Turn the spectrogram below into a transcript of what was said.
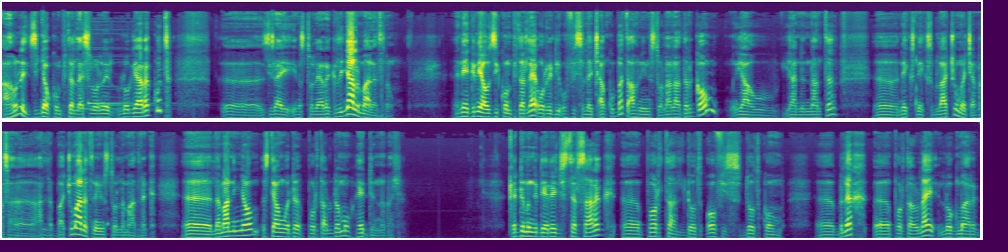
አሁን እዚኛው ኮምፒውተር ላይ ስለሆነ log ያረኩት እዚህ ላይ install ያደርግልኛል ማለት ነው። እኔ ግን ያው እዚህ ኮምፒውተር ላይ already Office ስለጫንኩበት አሁን install አላደርገውም። ያው ያን እናንተ ኔክስ ኔክስ ብላችሁ መጨረስ አለባችሁ ማለት ነው install ለማድረግ። ለማንኛውም እስቲ አሁን ወደ portal ኡ ደግሞ ሄድ እንበል። ቅድም እንግዲህ register ሳረግ portal dot office dot com ብለህ portal ኡ ላይ log ማድረግ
